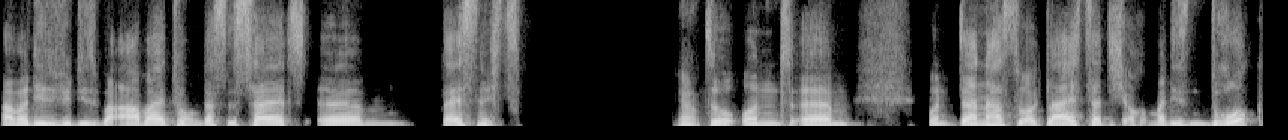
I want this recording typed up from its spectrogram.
aber die, für diese Bearbeitung, das ist halt, ähm, da ist nichts. Ja. So, und, ähm, und dann hast du auch gleichzeitig auch immer diesen Druck,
